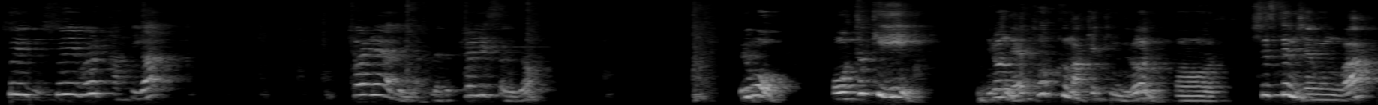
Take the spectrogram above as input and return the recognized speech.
수입, 수입을 받기가 편해야 됩니다. 그래서 편리성이죠. 그리고 어, 특히 이런 네트워크 마케팅들은 어, 시스템 제공과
